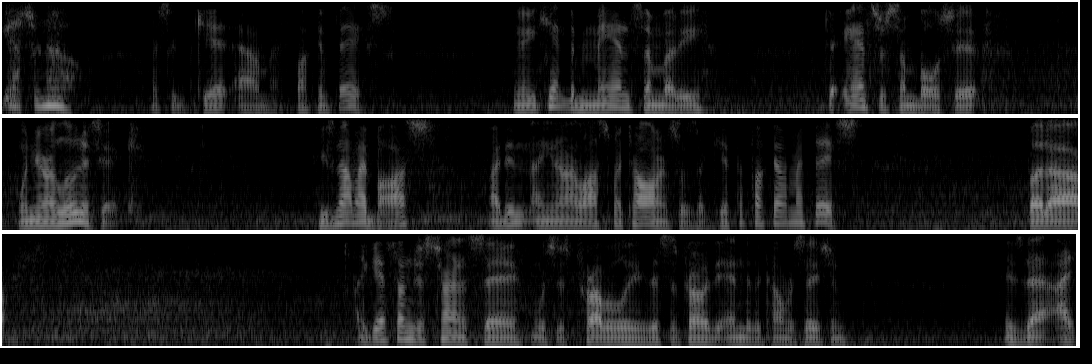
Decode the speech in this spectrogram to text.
yes or no. I said, get out of my fucking face. You know, you can't demand somebody to answer some bullshit when you're a lunatic. He's not my boss. I didn't, you know, I lost my tolerance. I was like, get the fuck out of my face. But, uh, I guess I'm just trying to say, which is probably, this is probably the end of the conversation, is that I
